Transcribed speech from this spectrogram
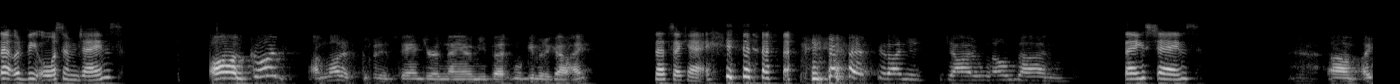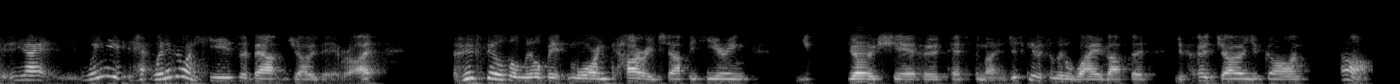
That would be awesome, James. Oh, good. I'm not as good as Sandra and Naomi, but we'll give it a go, hey? That's okay. good on you, Joe. Well done. Thanks, James. Um, you know, when you when everyone hears about Joe there, right? Who feels a little bit more encouraged after hearing Joe share her testimony? Just give us a little wave after you've heard Joe. You've gone, oh,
